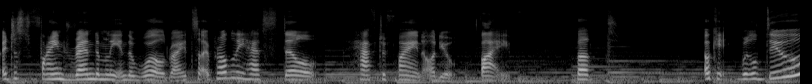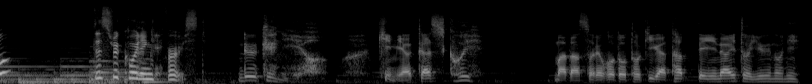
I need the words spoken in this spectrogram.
I just find randomly in the world, right? So I probably have still have to find audio 5. But okay, we'll do this recording first. ルケニーよ。君は賢い。まだそれほど時が経っていないというのに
